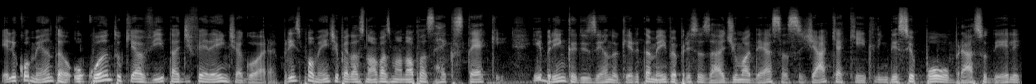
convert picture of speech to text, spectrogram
Ele comenta o quanto que a Vi tá diferente agora, principalmente pelas novas manoplas Hextech, e brinca dizendo que ele também vai precisar de uma dessas, já que a Caitlyn decepou o braço dele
